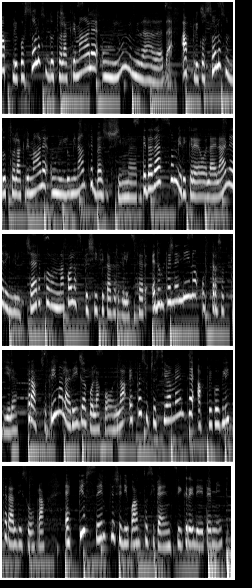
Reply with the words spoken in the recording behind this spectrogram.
Applico solo sul dotto lacrimale un illuminante. Applico solo sul dotto lacrimale un illuminante beige shimmer. Ed adesso mi ricreo l'eyeliner in glitter con una colla specifica per glitter ed un pennellino ultra sottile. Traccio prima la riga con la colla e poi successivamente applico glitter al di sopra. È più semplice di quanto si pensi, credetemi.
